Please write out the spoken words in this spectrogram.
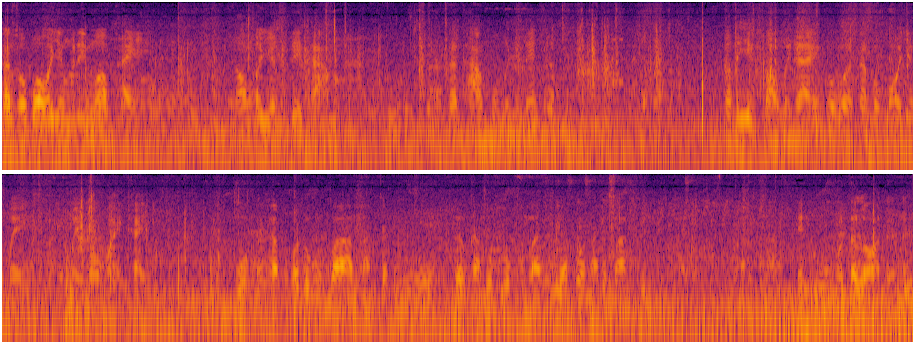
ท่านผบก็ยังไม่ได้มอบใครนะฮะน้องก็ยังไม่ได้ถาม ถ้าถามผมก็จะแนะนำนะครับตอนนี้ยังตอบไม่ได้ เพราะว่าท่านผบยังไม่ยังไม่มอบหมายใครห่วงไหมครับเพราะดูเหมือนว่าหลังจากนี้เรื่องการบุกรุกทำลายทรัพยากรน่าจะมากขึ้นเป็นห่วงมาตลอดนะนะ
